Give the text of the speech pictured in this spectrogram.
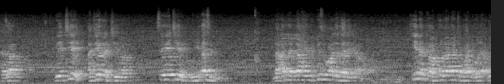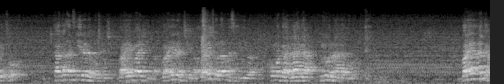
kaza. Bai ce a jerance ba sai ya ce mu yi azumi. La'alla Allah ya fi zuwa da zalika. Amma kila kafin rana ta faɗi wani abu ya zo kaga an tsira da mutunci. Ba a ba ba a yi rance ba ba a yi tsoron asiri ba kuma ga lada nuru na lada. Bayan haka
